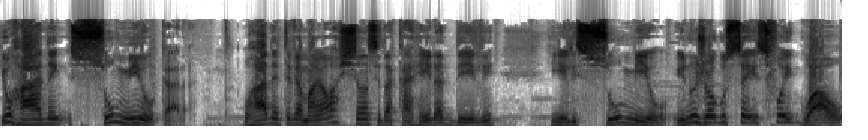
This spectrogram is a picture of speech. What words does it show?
E o Harden sumiu, cara. O Harden teve a maior chance da carreira dele e ele sumiu. E no jogo 6 foi igual.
